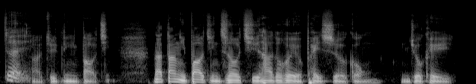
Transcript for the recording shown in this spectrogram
对，啊，就一定报警。那当你报警之后，其实他都会有配社工，你就可以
